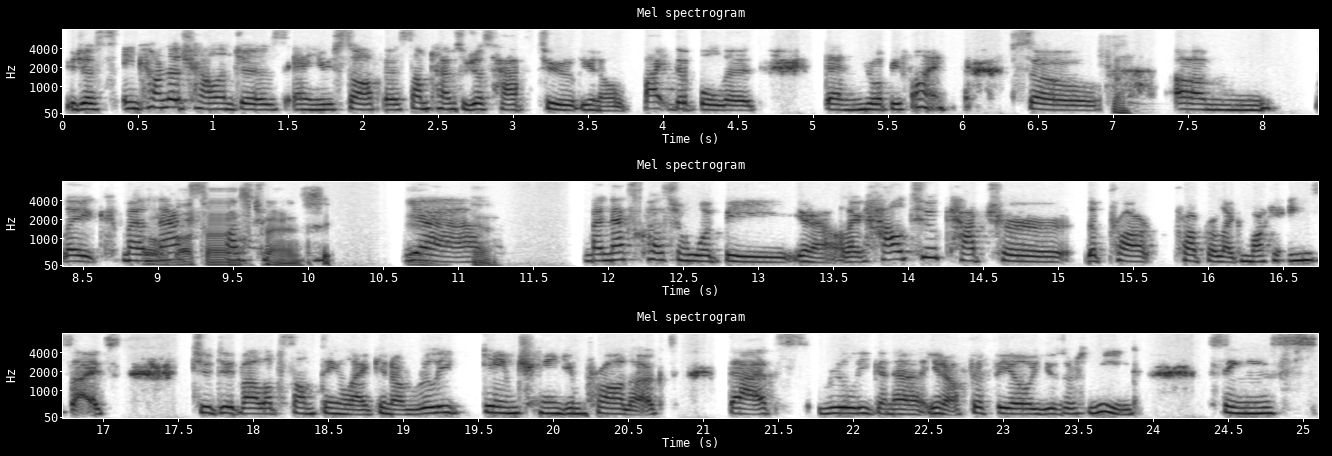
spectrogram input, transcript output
you just encounter challenges and you solve it. Sometimes you just have to, you know, bite the bullet, then you'll be fine. So, um, like my next question, yeah, yeah, yeah, my next question would be, you know, like how to capture the pro- proper like market insights to develop something like, you know, really game changing product that's really gonna, you know, fulfill users' need. Since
